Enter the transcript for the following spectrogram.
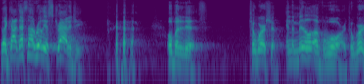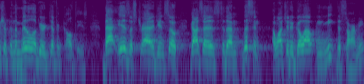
like, God, that's not really a strategy. oh, but it is. To worship in the middle of war, to worship in the middle of your difficulties. That is a strategy. And so God says to them, Listen, I want you to go out and meet this army.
